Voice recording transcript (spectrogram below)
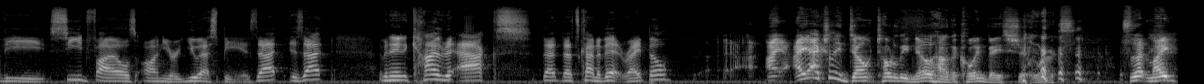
the seed files on your USB. Is that is that? I mean, it kind of acts that that's kind of it, right, Bill? I, I actually don't totally know how the Coinbase shit works, so that might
